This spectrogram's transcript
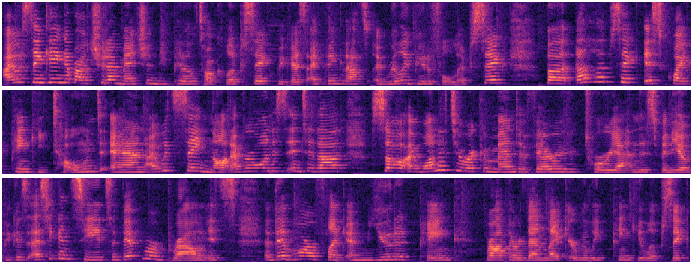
I was thinking about should I mention the Pillow Talk lipstick because I think that's a really beautiful lipstick but that lipstick is quite pinky toned and I would say not everyone is into that so I wanted to recommend Very Victoria in this video because as you can see it's a bit more brown it's a bit more of like a muted pink rather than like a really pinky lipstick,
